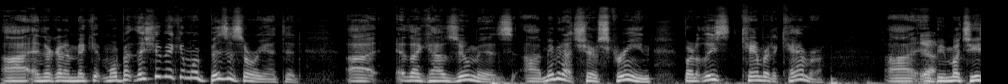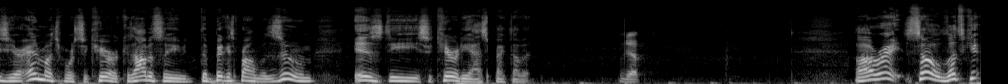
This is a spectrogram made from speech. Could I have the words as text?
uh, and they're going to make it more. But they should make it more business oriented. Uh, like how Zoom is, uh, maybe not share screen, but at least camera to camera. Uh, Yeah. It'd be much easier and much more secure because obviously the biggest problem with Zoom is the security aspect of it. Yep. All right, so let's get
